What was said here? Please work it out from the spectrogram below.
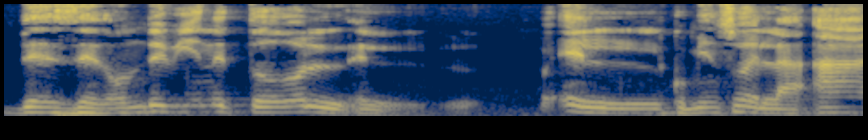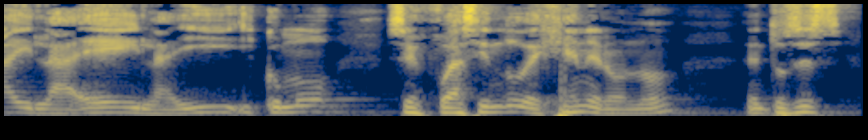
desde dónde viene todo el, el comienzo de la A y la E y la I y cómo se fue haciendo de género, ¿no? Entonces,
